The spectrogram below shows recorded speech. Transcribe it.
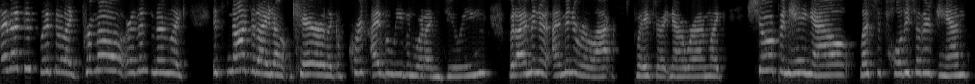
I'm at this list of like promote or this, and I'm like, it's not that I don't care. Like, of course, I believe in what I'm doing, but I'm in a I'm in a relaxed place right now where I'm like, show up and hang out. Let's just hold each other's hands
